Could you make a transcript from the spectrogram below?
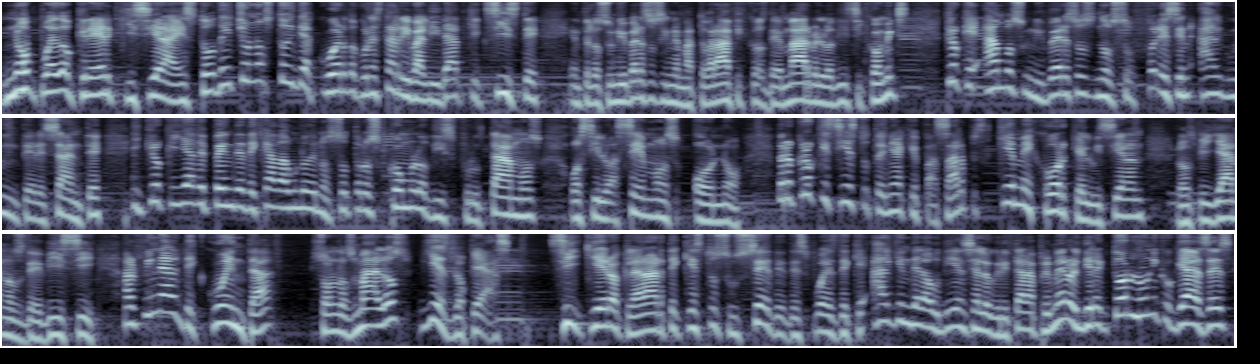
No puedo creer que hiciera esto, de hecho no estoy de acuerdo con esta rivalidad que existe entre los universos cinematográficos de Marvel o DC Comics. Creo que ambos universos nos ofrecen algo interesante y creo que ya depende de cada uno de nosotros cómo lo disfrutamos o si lo hacemos o no. Pero creo que si esto tenía que pasar, pues qué mejor que lo hicieran los villanos de DC. Al final de cuenta, son los malos y es lo que hacen. Sí quiero aclararte que esto sucede después de que alguien de la audiencia lo gritara primero. El director lo único que hace es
